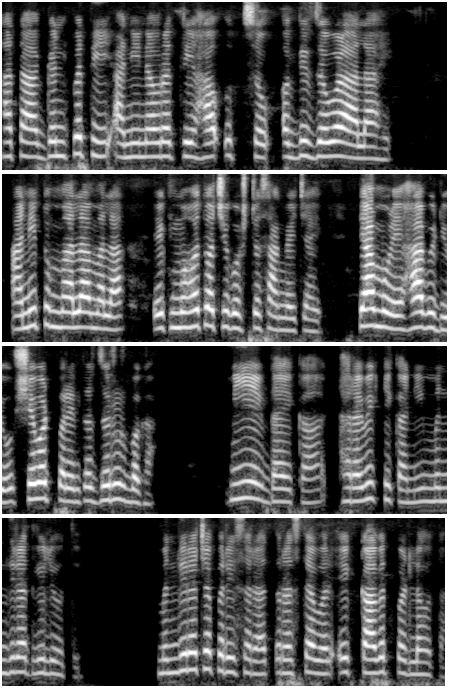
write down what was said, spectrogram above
आता गणपती आणि नवरात्री हा उत्सव अगदी जवळ आला आहे. आणि तुम्हाला मला एक महत्त्वाची गोष्ट सांगायची आहे. त्यामुळे हा व्हिडिओ शेवटपर्यंत जरूर बघा. मी एकदा एका ठराविक ठिकाणी मंदिरात गेले होते. मंदिराच्या परिसरात रस्त्यावर एक कागद पडला होता.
